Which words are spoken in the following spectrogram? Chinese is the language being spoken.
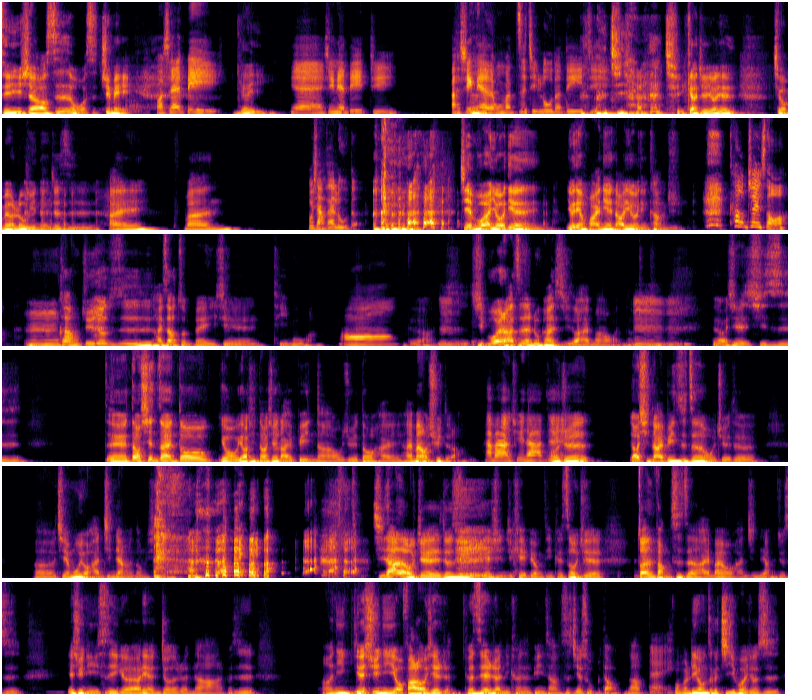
这是一小老师，我是 Jimmy，我是 Abby，耶。耶！新年第一集。啊，新年我们自己录的第一集，其其实感觉有点久没有录音了，就是还蛮不想再录的，其实不会有点有点怀念，然后又有点抗拒，抗拒什么？嗯，抗拒就是还是要准备一些题目嘛。哦，对啊，就是、嗯、其实不会啦，真的录开始其实都还蛮好玩的。嗯嗯嗯，对，而且其实，呃，到现在都有邀请到一些来宾啊，我觉得都还还蛮有趣的啦。还蛮有趣的、啊，对。我觉得邀请来宾是真的，我觉得呃，节目有含金量的东西。其他的我觉得就是，也许你就可以不用听。可是我觉得专访是真的还蛮有含金量，就是也许你是一个练很久的人啊，可是。呃，你也许你有 follow 一些人，可是这些人你可能平常是接触不到。那我们利用这个机会，就是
